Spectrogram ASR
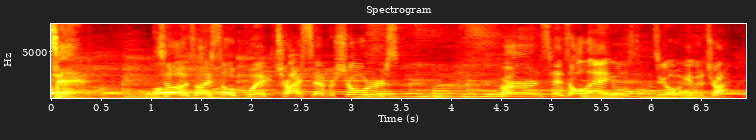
10. So it's a nice little quick tri-set for shoulders, burns, hits all the angles. Let's go and give it a try.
